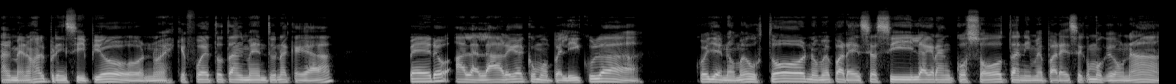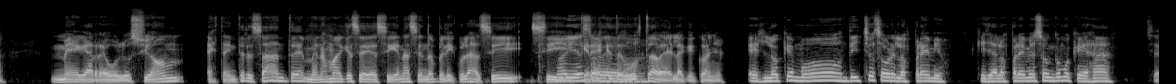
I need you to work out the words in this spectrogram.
al menos al principio, no es que fue totalmente una cagada, pero a la larga, como película, oye, no me gustó, no me parece así la gran cosota, ni me parece como que una mega revolución. Está interesante, menos mal que se siguen haciendo películas así. Si No, crees que te gusta, vela, qué coño. Es lo que hemos dicho sobre los premios, que ya los premios son como que, ajá, Sí.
